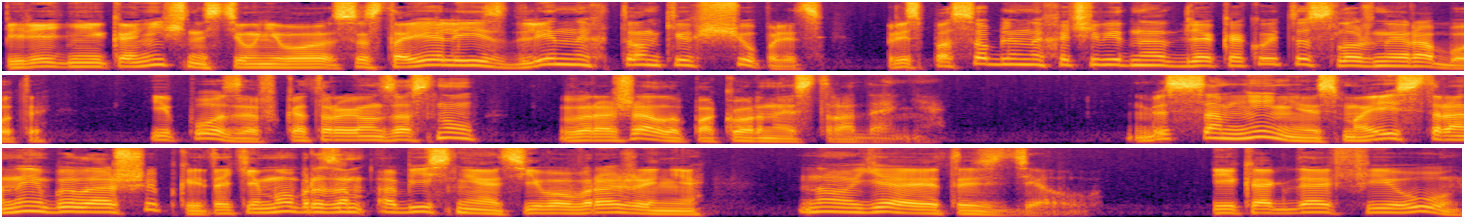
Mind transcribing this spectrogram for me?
Передние конечности у него состояли из длинных тонких щупалец — приспособленных, очевидно, для какой-то сложной работы, и поза, в которой он заснул, выражала покорное страдание. Без сомнения, с моей стороны было ошибкой таким образом объяснять его выражение, но я это сделал. И когда Фиу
